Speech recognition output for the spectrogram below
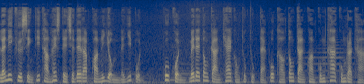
และนี่คือสิ่งที่ทำให้สเตเชได้รับความนิยมในญี่ปุ่น ผู้คนไม่ได้ต้องการแค่ของถูกๆ แต่พวกเขาต้องการความคุ้มค่าคุ้มราคา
